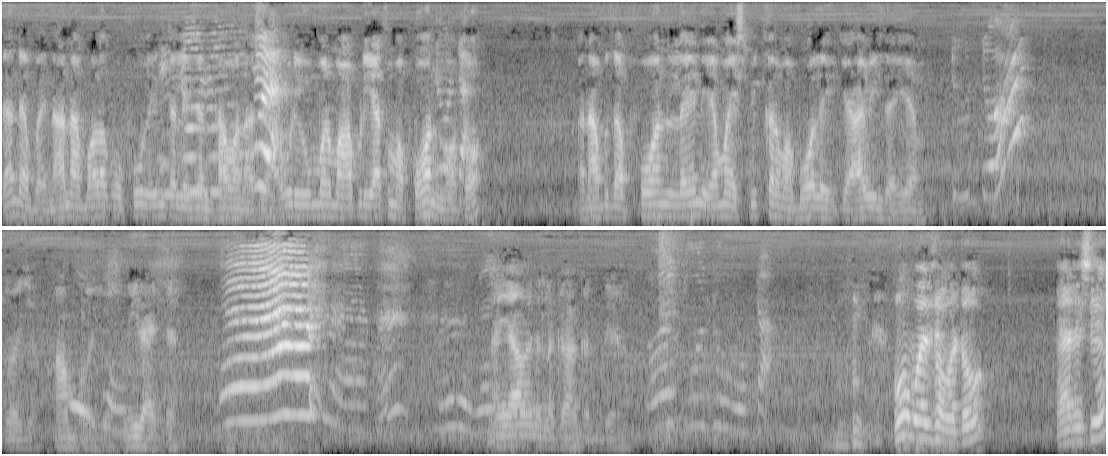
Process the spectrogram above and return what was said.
ના, ને ભાઈ, નાના બાળકો ફૂલ ઇન્ટેલિજન્ટ થવાના છે. આવડી ઉંમરમાં આપણી હાથમાં ફોન નહોતો. અને આ બધા ફોન લઈને એમાંય સ્પીકરમાં બોલે કે આવી જાય એમ. જોઈજો આમ જોઈજો નિરાય છે. અહીં આવે ને એટલે ઘા કરી દે. હું બોલ છો વટુ? હે રિસીવ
